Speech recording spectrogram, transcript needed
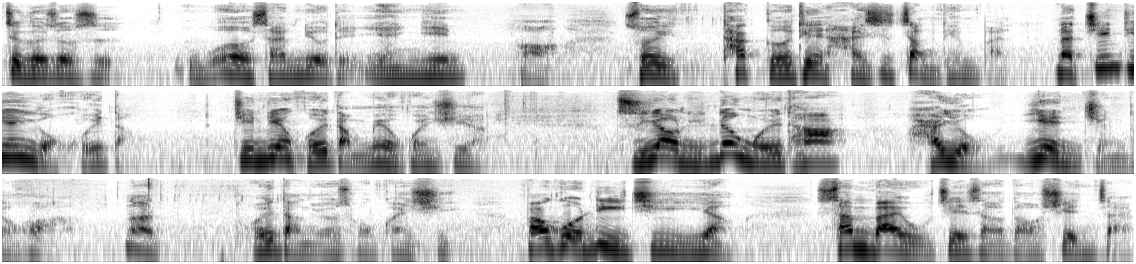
这个就是五二三六的原因啊，所以它隔天还是涨停板。那今天有回档，今天回档没有关系啊，只要你认为它。还有愿景的话，那回档有什么关系？包括利基一样，三百五介绍到现在，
